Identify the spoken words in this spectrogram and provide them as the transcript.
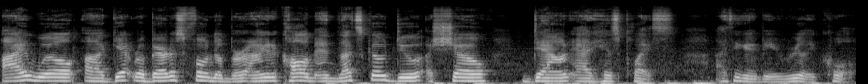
I will uh, get Roberto's phone number. I'm going to call him and let's go do a show down at his place. I think it'd be really cool.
